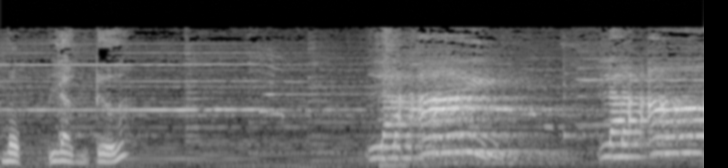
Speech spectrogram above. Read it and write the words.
Một lần nữa. Là ai? Là ai?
